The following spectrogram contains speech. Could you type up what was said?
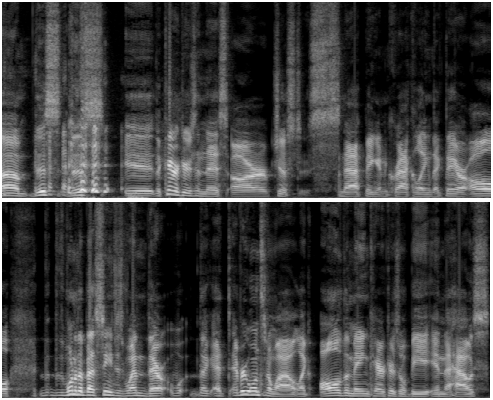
Um, this, this, it, the characters in this are just snapping and crackling. Like they are all. th- One of the best scenes is when they're like at, every once in a while, like all the main characters will be in the house,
